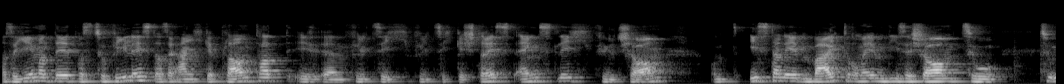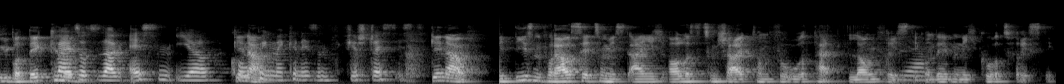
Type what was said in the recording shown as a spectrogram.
Also jemand, der etwas zu viel ist, als er eigentlich geplant hat, äh, fühlt, sich, fühlt sich gestresst, ängstlich, fühlt Scham und isst dann eben weiter, um eben diese Scham zu, zu überdecken. Weil sozusagen Essen ihr genau. Coping-Mechanism genau. für Stress ist. Genau. Mit diesen Voraussetzungen ist eigentlich alles zum Scheitern verurteilt, langfristig ja. und eben nicht kurzfristig.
